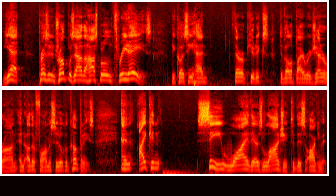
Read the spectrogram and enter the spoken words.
Yet, President Trump was out of the hospital in three days because he had therapeutics developed by Regeneron and other pharmaceutical companies. And I can see why there's logic to this argument.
